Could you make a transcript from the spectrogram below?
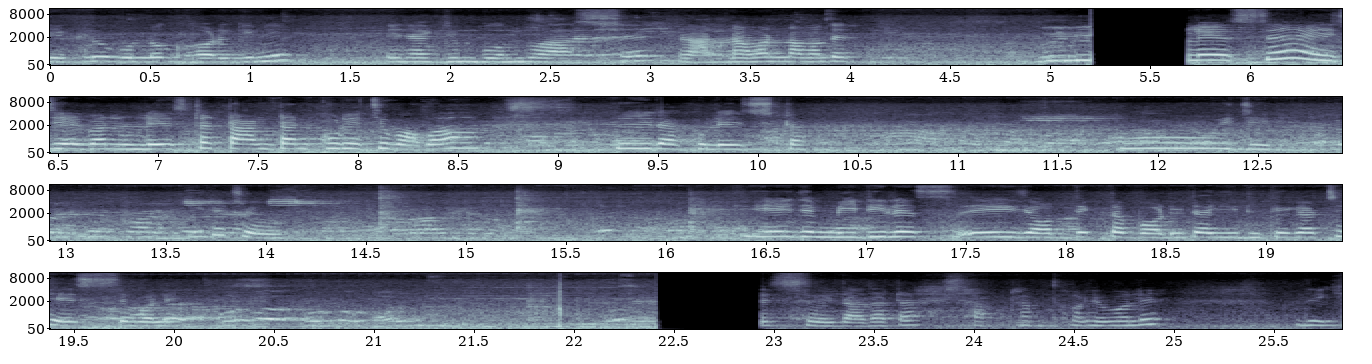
দেখল বলল ঘর গিনে। এর একজন বন্ধু আসছে রান্না বান্না আমাদের চলে এসছে। এই যে এবার লেজটা টান টান করেছে বাবা। এই দেখো লেজটা। ওই যে ঠিক আছে এই যে মিডিলে এই যে অর্ধেকটা বডিটা ই ঢুকে গেছে, এসছে বলে। এসছে ওই দাদাটা সাপ টাপ ধরে বলে। দেখি।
